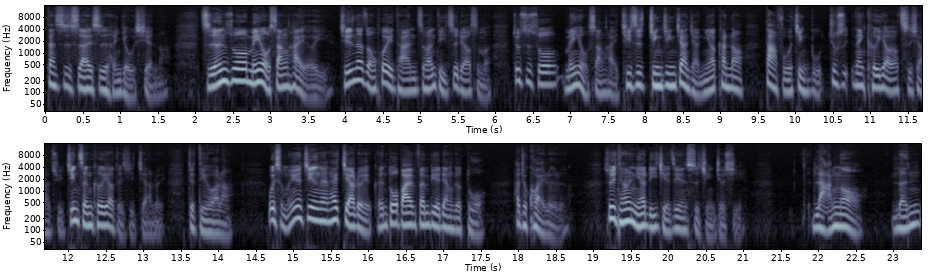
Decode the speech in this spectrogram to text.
但是实在是很有限了，只能说没有伤害而已。其实那种会谈、团体治疗什么，就是说没有伤害。其实仅仅这样讲，你要看到大幅的进步，就是那颗药要吃下去，精神科药的是加瑞就丢了。为什么？因为精神科它加瑞，可能多巴胺分泌的量就多，他就快乐了。所以，他说你要理解这件事情，就是狼哦，人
